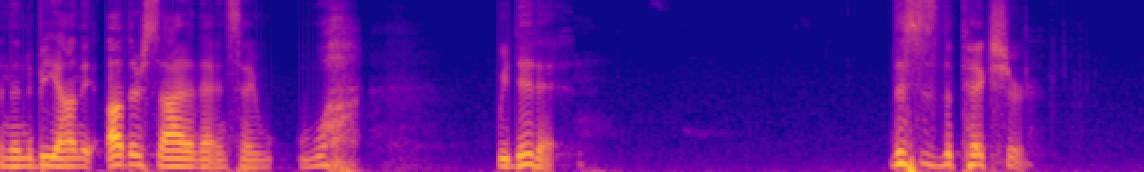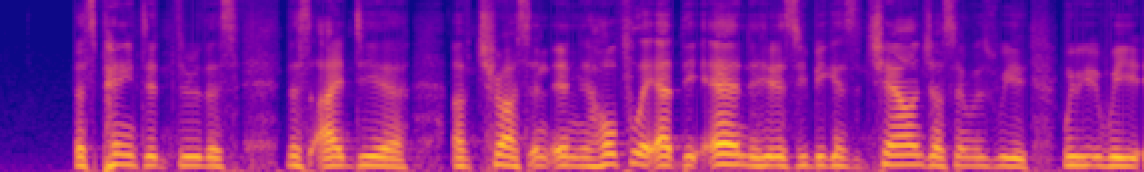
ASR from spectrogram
And then to be on the other side of that and say, What? We did it. This is the picture that's painted through this, this idea of trust. And, and hopefully at the end, as he begins to challenge us, and as we, we, we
